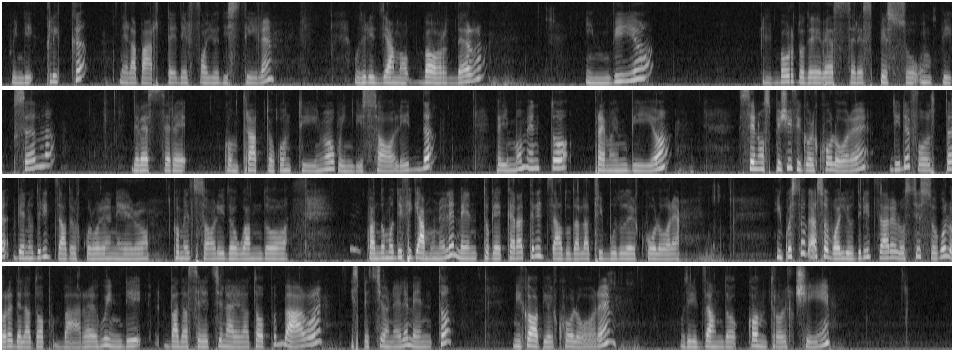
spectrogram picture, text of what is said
Quindi clic nella parte del foglio di stile utilizziamo border invio il bordo deve essere spesso un pixel deve essere contratto continuo quindi solid. Per il momento premo invio. Se non specifico il colore di default viene utilizzato il colore nero come il solito quando quando modifichiamo un elemento che è caratterizzato dall'attributo del colore in questo caso voglio utilizzare lo stesso colore della top bar quindi vado a selezionare la top bar ispezione elemento mi copio il colore utilizzando CTRL C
